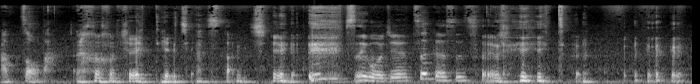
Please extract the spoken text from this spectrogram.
阿揍打，然后就叠加上去，所以我觉得这个是成立的。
